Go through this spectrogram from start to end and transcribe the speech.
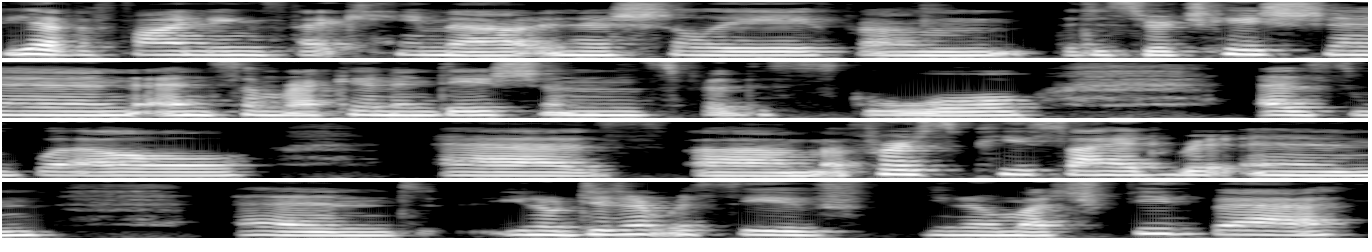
yeah, the findings that came out initially from the dissertation and some recommendations for the school, as well as um, a first piece I had written, and you know didn't receive you know much feedback.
